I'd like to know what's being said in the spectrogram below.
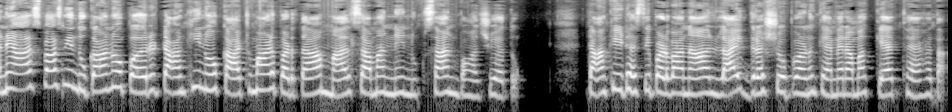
અને આસપાસની દુકાનો પર ટાંકીનો કાટમાળ પડતા માલસામાનને નુકસાન પહોંચ્યું હતું. ટાંકી ઢસી પડવાના લાઈવ દ્રશ્યો પણ કેમેરામાં કેદ થયા હતા.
